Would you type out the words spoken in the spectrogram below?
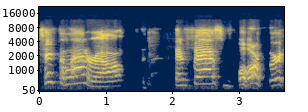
take the ladder out and fast forward.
